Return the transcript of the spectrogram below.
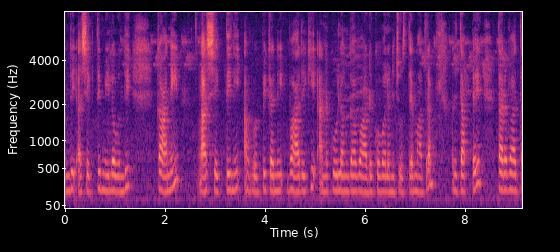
ఉంది ఆ శక్తి మీలో ఉంది. కానీ ఆ శక్తిని ఆ ఒప్పికని వారికి అనుకూలంగా వాడుకోవాలని చూస్తే మాత్రం అది తప్పే. తర్వాత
